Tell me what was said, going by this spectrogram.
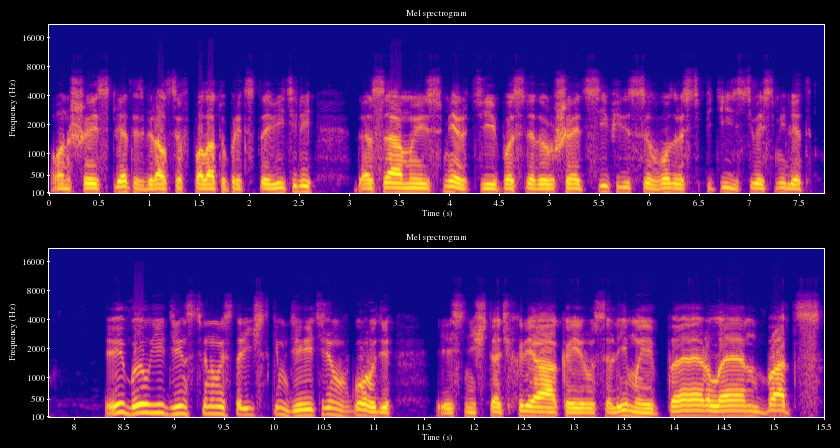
Он шесть лет избирался в палату представителей до самой смерти, последовавшей от сифилиса в возрасте 58 лет, и был единственным историческим деятелем в городе, если не считать Хряка Иерусалима и Перлен Батс,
